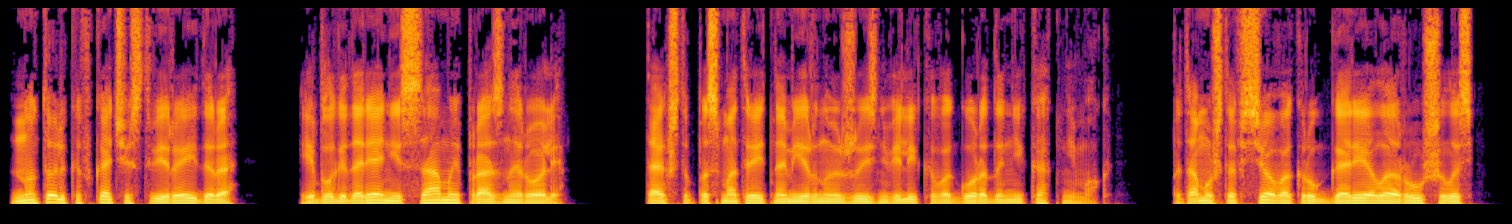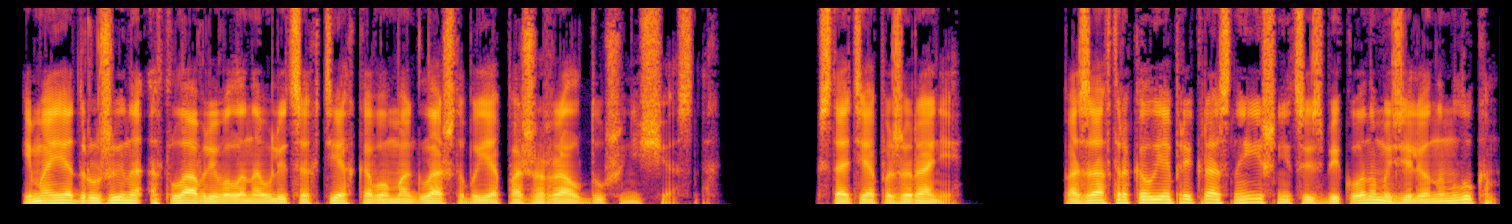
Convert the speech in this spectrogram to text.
но только в качестве рейдера и благодаря не самой праздной роли. Так что посмотреть на мирную жизнь великого города никак не мог потому что все вокруг горело, рушилось и моя дружина отлавливала на улицах тех, кого могла, чтобы я пожрал души несчастных. Кстати, о пожирании. Позавтракал я прекрасной яичницей с беконом и зеленым луком.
